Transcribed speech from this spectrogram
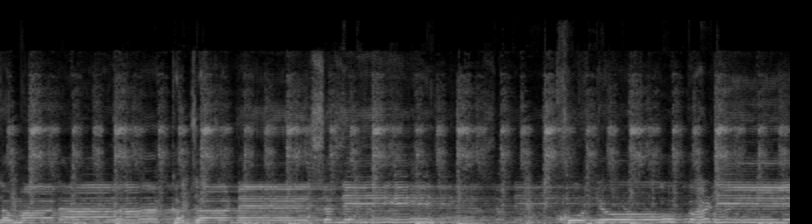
તમારા ખજાને સની ખોટ્યો પડી.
